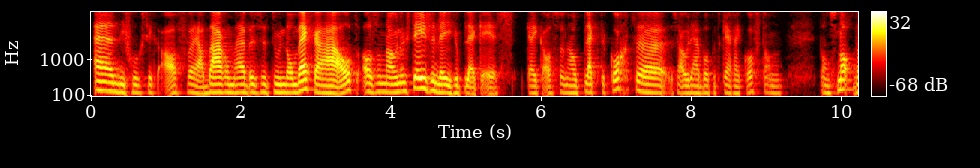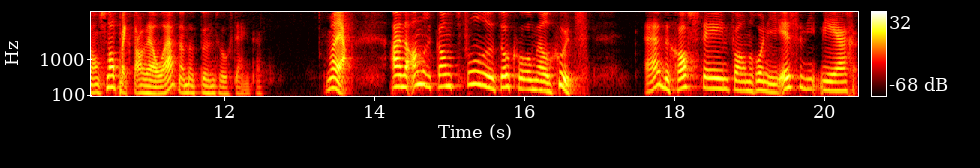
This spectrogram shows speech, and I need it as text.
En die vroeg zich af, ja, waarom hebben ze toen dan weggehaald als er nou nog steeds een lege plek is? Kijk, als ze nou plek tekort uh, zouden hebben op het kerkhof, dan dan snap, dan snap ik dat wel, hè, met mijn punthoofddenken. Maar ja, aan de andere kant voelde het ook gewoon wel goed. Hè, de grafsteen van Ronnie is er niet meer,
